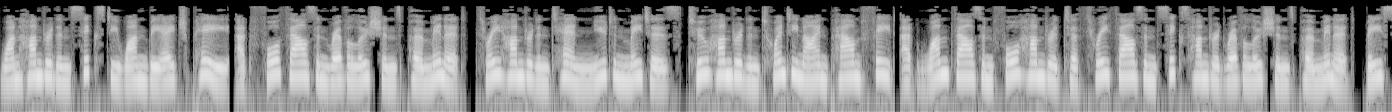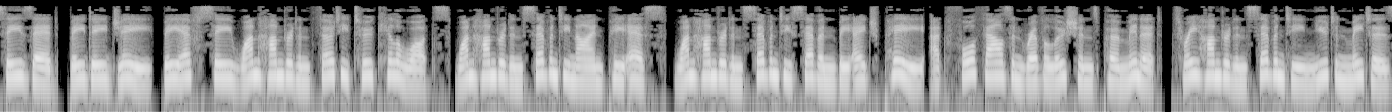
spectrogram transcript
161 bhp at 4000 revolutions per minute 310 newton meters 229 pound feet at 1400 to 3600 revolutions per minute BCZ BDG BFC 100 132 kilowatts, 179 PS, 177 bhp at 4000 revolutions per minute, 370 newton meters,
